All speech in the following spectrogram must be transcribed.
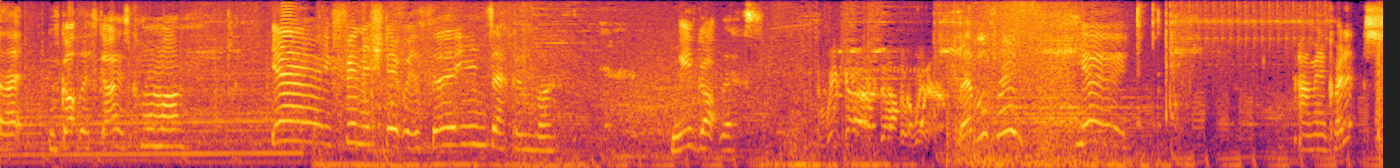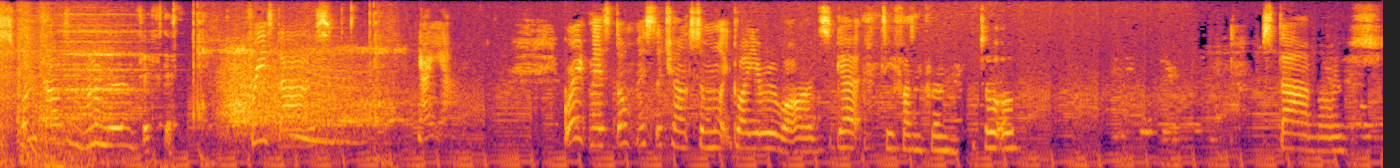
Alright, we've got this guys, come on. Yay, finished it with 13 seconds left. We've got this. We've got ourselves a winner. Level 3! Yay! How many credits? 1,150. Three stars. Yeah, yeah. Great miss, don't miss the chance to multiply your rewards. Get 2,000 from total. Star bonus.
